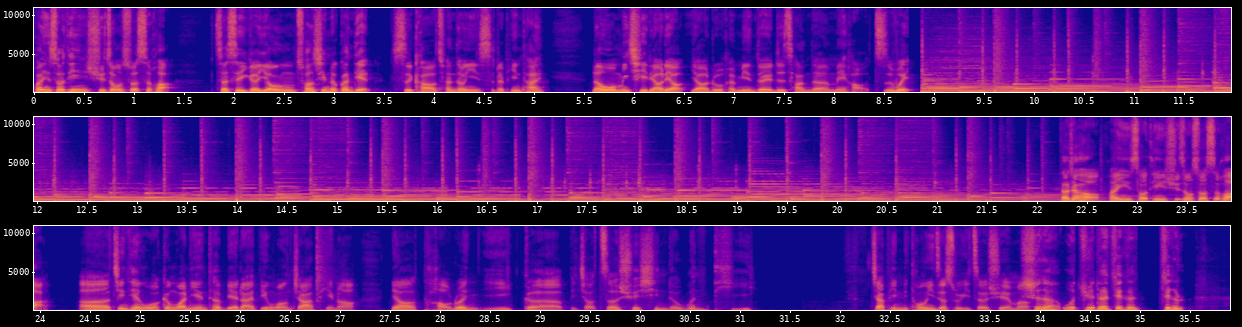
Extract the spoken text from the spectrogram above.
欢迎收听徐总说实话，这是一个用创新的观点思考传统饮食的平台。让我们一起聊聊要如何面对日常的美好滋味。大家好，欢迎收听徐总说实话。呃，今天我跟万年特别来宾王嘉平哦。要讨论一个比较哲学性的问题，嘉平，你同意这属于哲学吗？是的，我觉得这个这个，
